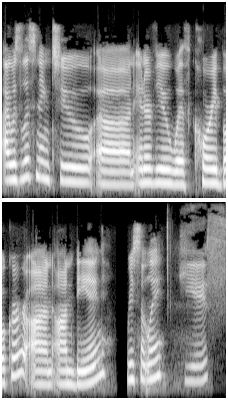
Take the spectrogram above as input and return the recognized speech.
I was listening to uh, an interview with Cory Booker on On Being recently. Yes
